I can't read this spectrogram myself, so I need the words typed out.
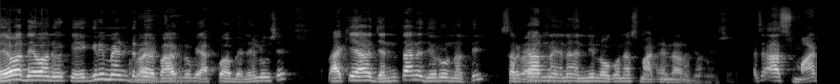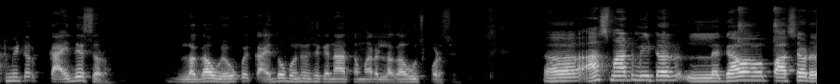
લેવા દેવાનું એક એગ્રીમેન્ટના. ભાગરૂપે આખું આ બનેલું છે બાકી આ જનતાને જરૂર નથી સરકારને. એના અન્ય લોકોના સ્માર્ટ મીટર છે અચ્છા આ સ્માર્ટ મીટર કાયદેસર લગાવવું એવો કોઈ કાયદો બન્યો છે કે ના તમારે લગાવવું જ પડશે આ સ્માર્ટ મીટર લગાવવા પાછળ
